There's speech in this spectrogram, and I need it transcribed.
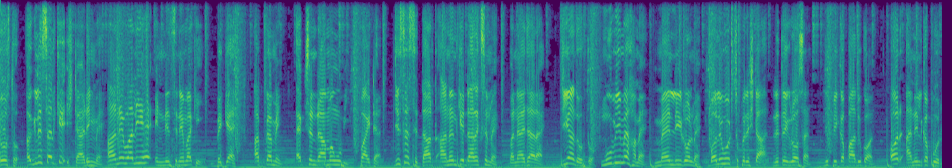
दोस्तों, अगले साल के स्टार्टिंग में आने वाली है इंडियन सिनेमा की biggest upcoming action drama movie Fighter जिसे सिद्धार्थ आनंद के डायरेक्शन में बनाया जा रहा है। जी हाँ दोस्तों मूवी में हमें मेन लीड रोल में बॉलीवुड सुपरस्टार ऋतिक रोशन दीपिका पादुकोण और अनिल कपूर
